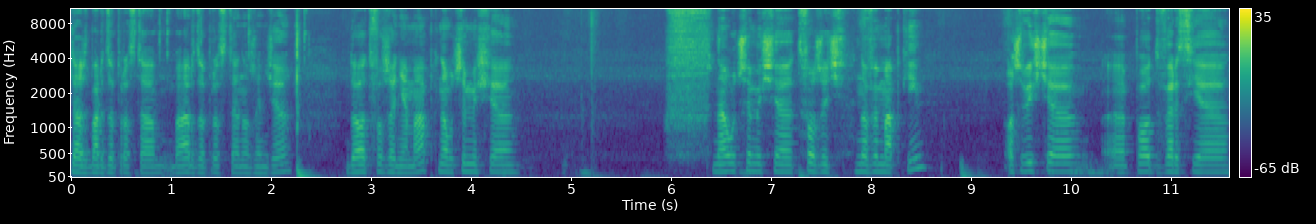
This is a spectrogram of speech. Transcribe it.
To jest bardzo prosta, bardzo proste narzędzie do tworzenia map. Nauczymy się nauczymy się tworzyć nowe mapki. Oczywiście e, pod wersję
